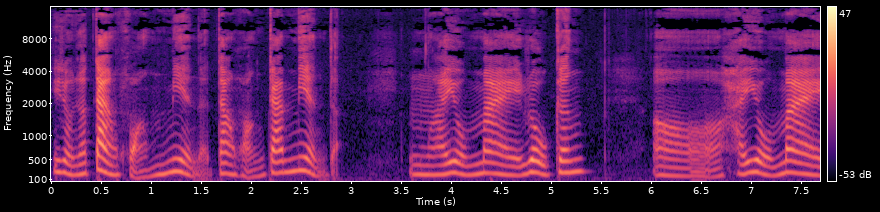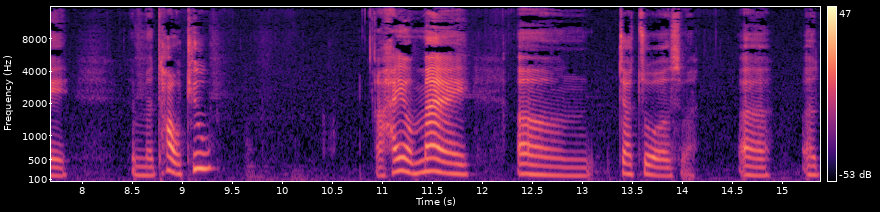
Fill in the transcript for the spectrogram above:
一种叫蛋黄面的蛋黄干面的。嗯，还有卖肉羹，呃，还有卖什么套 Q 啊，还有卖嗯、叫做什么呃呃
